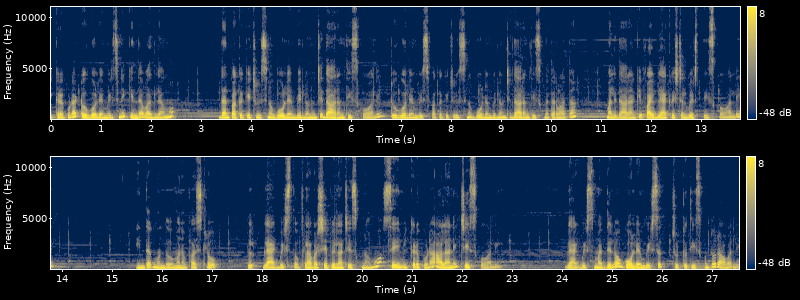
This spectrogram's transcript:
ఇక్కడ కూడా టూ గోల్డెన్ బీడ్స్ని కింద వదిలాము. దాని పక్కకి చూసిన గోల్డెన్ బీడ్లో నుంచి దారం తీసుకోవాలి. టూ గోల్డెన్ బీడ్స్ పక్కకి చూసిన గోల్డెన్ బీడ్లో నుంచి దారం తీసుకున్న తర్వాత మళ్ళీ దారానికి ఫైవ్ బ్లాక్ క్రిస్టల్ బీడ్స్ తీసుకోవాలి. ఇంతకుముందు మనం ఫస్ట్లో బ్లాక్ బీడ్స్తో ఫ్లవర్ షేప్ ఎలా చేసుకున్నామో సేమ్ ఇక్కడ కూడా అలానే చేసుకోవాలి. బ్లాక్ బీడ్స్ మధ్యలో గోల్డెన్ బీడ్స్ చుట్టూ తీసుకుంటూ రావాలి.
